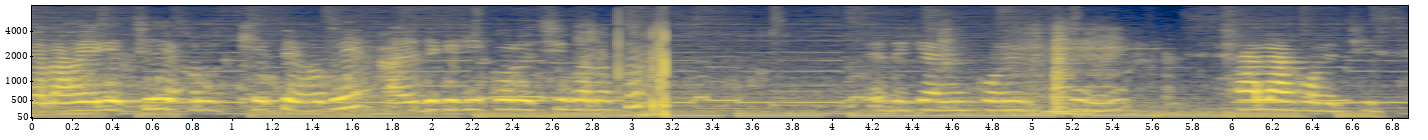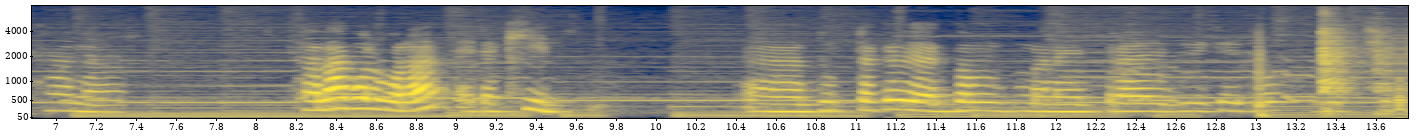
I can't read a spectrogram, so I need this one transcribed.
বেলা হয়ে গেছে, এখন খেতে হবে। আর এদিকে কি করেছি বলো তো? এদিকে আমি করেছি, ছানা করেছি, ছানা। ছানা বলব না, এটা ক্ষীর। দুধটাকে একদম মানে প্রায় দুই কেজি দুধ ছিল,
